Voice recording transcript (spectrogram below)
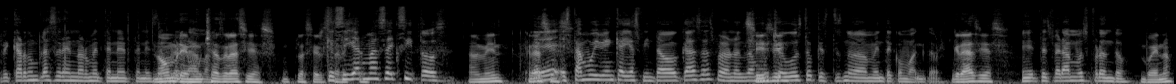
Ricardo, un placer enorme tenerte en este no, hombre, programa. muchas gracias. Un placer Que estar sigan aquí. más éxitos. Amén. Gracias. Eh, está muy bien que hayas pintado casas, pero nos da Sí, mucho sí. gusto que estés nuevamente como actor. Gracias. Eh, te esperamos pronto. Bueno.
